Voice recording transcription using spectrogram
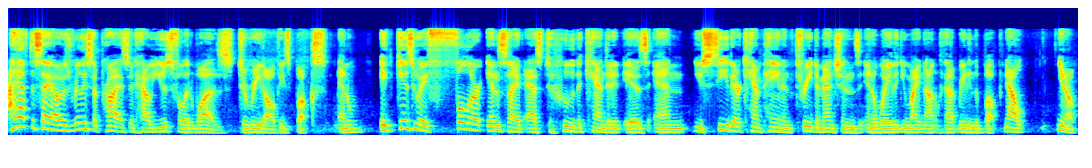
I have to say, I was really surprised at how useful it was to read all these books, and it gives you a fuller insight as to who the candidate is, and you see their campaign in three dimensions in a way that you might not without reading the book. Now, you know,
